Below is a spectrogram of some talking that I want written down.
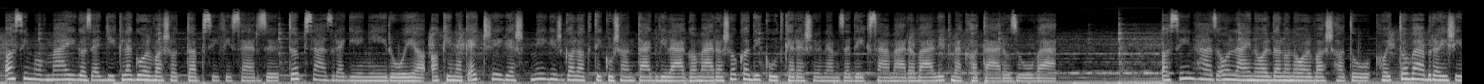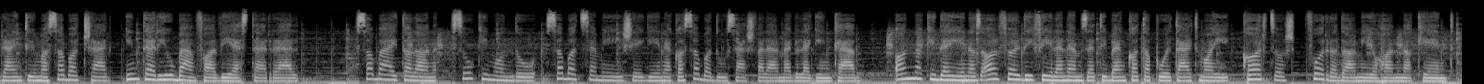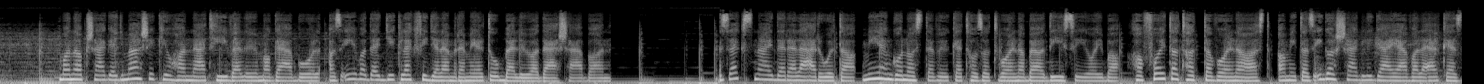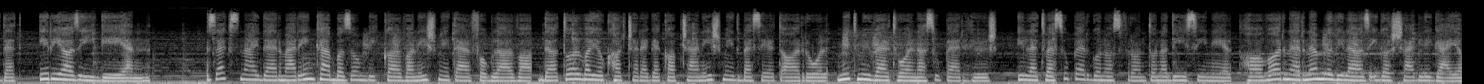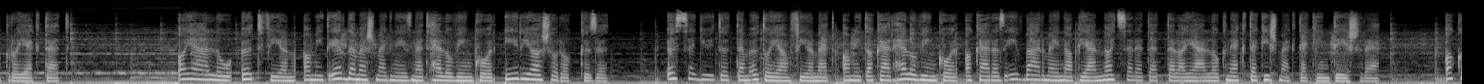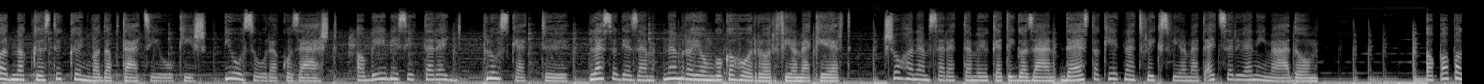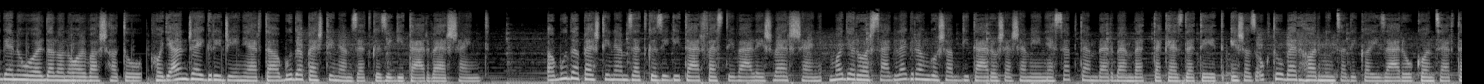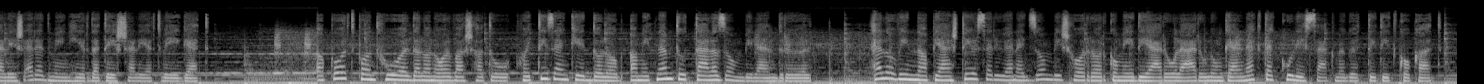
Asimov máig az egyik legolvasottabb sci szerző, több száz regényírója, akinek egységes, mégis galaktikusan tágvilága már a sokadik útkereső nemzedék számára válik meghatározóvá. A színház online oldalon olvasható, hogy továbbra is iránytűm a szabadság, interjú Bánfalvi Eszterrel. Szabálytalan, szókimondó, szabad személyiségének a szabadúszás felel meg leginkább. Annak idején az alföldi féle nemzetiben katapultált mai, karcos, forradalmi Johannaként. Manapság egy másik Johannát hív elő magából, az évad egyik legfigyelemre méltóbb előadásában. Zack Snyder elárulta, milyen gonosztevőket hozott volna be a DC-olyba, ha folytathatta volna azt, amit az igazság ligájával elkezdett, írja az IGN. Zack Snyder már inkább a zombikkal van ismét elfoglalva, de a tolvajok hadserege kapcsán ismét beszélt arról, mit művelt volna szuperhős, illetve szupergonosz fronton a DC-nél, ha a Warner nem lövi le az igazság ligája projektet. Ajánló 5 film, amit érdemes megnézned Halloweenkor, írja a sorok között. Összegyűjtöttem 5 olyan filmet, amit akár Halloweenkor, akár az év bármely napján nagy szeretettel ajánlok nektek is megtekintésre. Akadnak köztük könyvadaptációk is. Jó szórakozást! A Babysitter 1, plusz 2. Leszögezem, nem rajongok a horrorfilmekért. Soha nem szerettem őket igazán, de ezt a két Netflix filmet egyszerűen imádom. A Papageno oldalon olvasható, hogy Andrzej Grigé nyerte a Budapesti Nemzetközi Gitárversenyt. A Budapesti Nemzetközi Gitárfesztivál és verseny Magyarország legrangosabb gitáros eseménye szeptemberben vette kezdetét, és az október 30-ai záró koncerttel és eredményhirdetéssel ért véget. A port.hu oldalon olvasható, hogy 12 dolog, amit nem tudtál a Zombielandről. Halloween napján stílszerűen egy zombis horror komédiáról árulunk el nektek kulisszák mögötti titkokat.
